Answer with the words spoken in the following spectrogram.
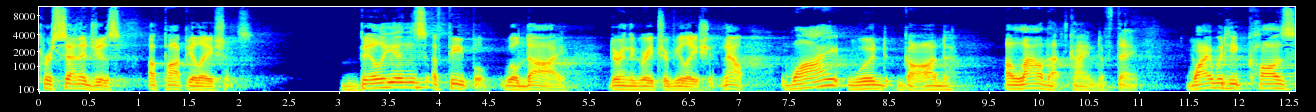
percentages of populations. Billions of people will die during the Great Tribulation. Now, why would God allow that kind of thing? Why would He cause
